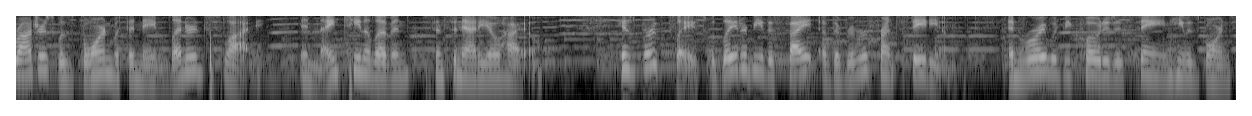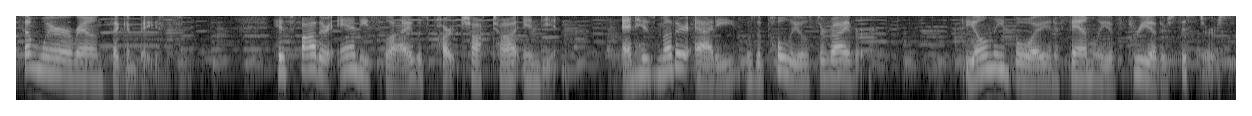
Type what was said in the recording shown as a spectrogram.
Rogers was born with the name Leonard Slye in 1911, Cincinnati, Ohio. His birthplace would later be the site of the Riverfront Stadium, and Roy would be quoted as saying he was born somewhere around second base. His father, Andy Slye, was part Choctaw Indian, and his mother, Addie, was a polio survivor. The only boy in a family of three other sisters,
